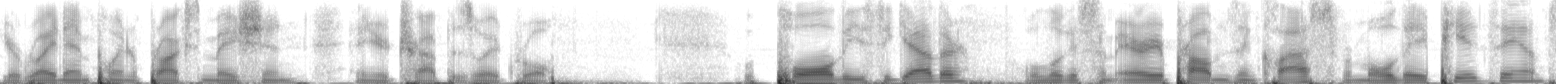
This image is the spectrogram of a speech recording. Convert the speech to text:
your right endpoint approximation, and your trapezoid rule. We'll pull all these together. We'll look at some area problems in class from old AP exams.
